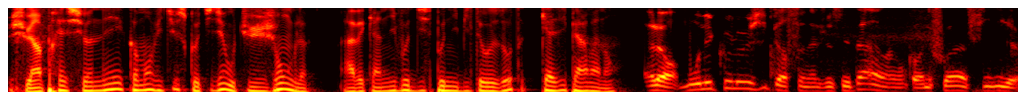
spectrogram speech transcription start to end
je suis impressionné. Comment vis-tu ce quotidien où tu jongles avec un niveau de disponibilité aux autres quasi permanent? Alors, mon écologie personnelle, je sais pas, hein, encore une fois, si euh,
